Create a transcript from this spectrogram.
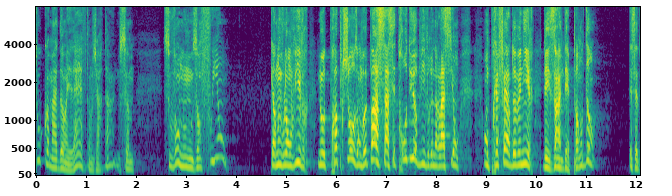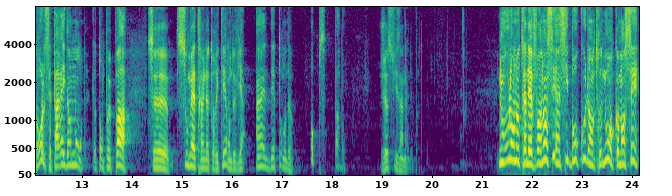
tout comme Adam et Ève dans le jardin, nous sommes souvent nous nous enfouillons. Car nous voulons vivre notre propre chose. On ne veut pas ça, c'est trop dur de vivre une relation. On préfère devenir des indépendants. Et c'est drôle, c'est pareil dans le monde. Quand on ne peut pas se soumettre à une autorité, on devient indépendant. Oups, pardon. Je suis un indépendant. Nous voulons notre indépendance et ainsi beaucoup d'entre nous ont commencé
